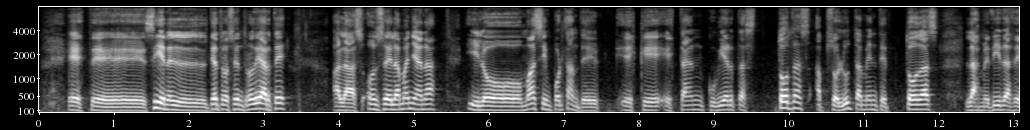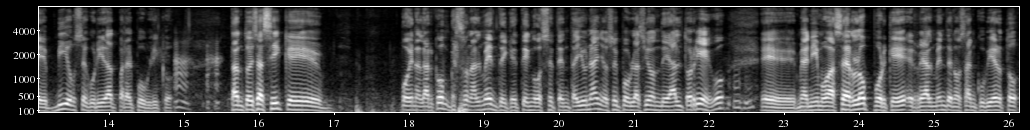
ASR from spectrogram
este, sí, en el Teatro Centro de Arte a las 11 de la mañana. Y lo más importante es que están cubiertas todas, absolutamente todas las medidas de bioseguridad para el público. Ah, Tanto es así que en Alarcón, personalmente, que tengo 71 años, soy población de alto riesgo, eh, me animo a hacerlo porque realmente nos han cubierto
